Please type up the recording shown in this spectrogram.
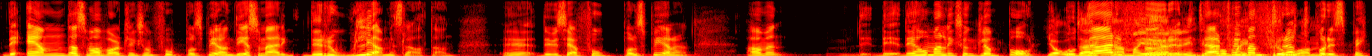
det enda som har varit liksom fotbollsspelaren, det som är det roliga med Zlatan, eh, det vill säga fotbollsspelaren, ja men det, det, har man liksom glömt bort. Ja, och, och därför, kan man därför är man ifrån. trött på det spek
